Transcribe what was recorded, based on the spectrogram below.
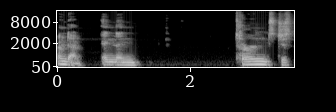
I'm done. and then turns just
